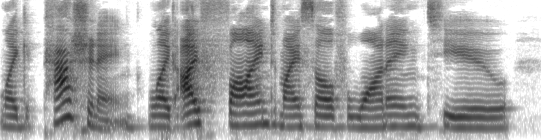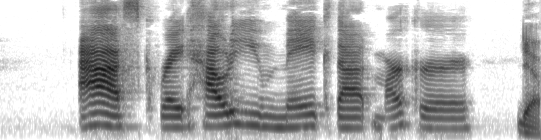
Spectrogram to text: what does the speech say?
like passioning like i find myself wanting to ask right how do you make that marker Yeah.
